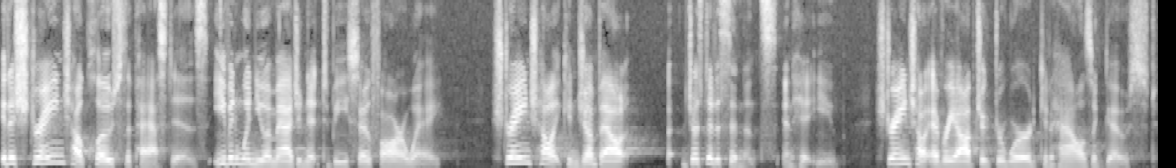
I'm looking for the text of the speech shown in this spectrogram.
It is strange how close the past is, even when you imagine it to be so far away. Strange how it can jump out just at a sentence and hit you. Strange how every object or word can house a ghost.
